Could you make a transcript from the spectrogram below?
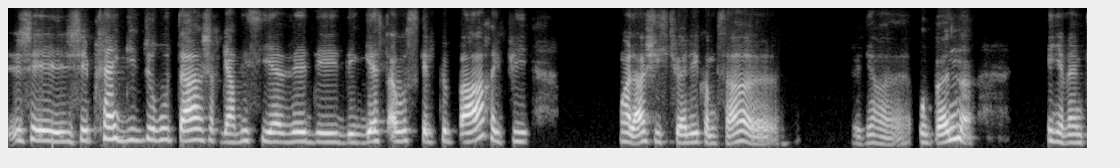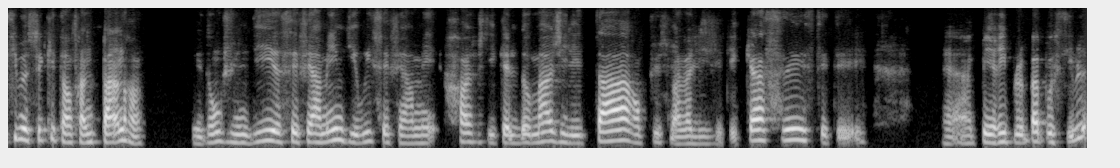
j'ai pris un guide du routard, j'ai regardé s'il y avait des, guest houses quelque part. Et puis, voilà, j'y suis allée comme ça, euh, je veux dire, euh, open. Et il y avait un petit monsieur qui était en train de peindre. Et donc, je lui dit, c'est fermé. Il me dit, oui, c'est fermé. Ah, je dis, quel dommage, il est tard. En plus, ma valise était cassée. C'était un périple pas possible.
